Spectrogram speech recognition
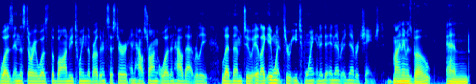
was in the story was the bond between the brother and sister and how strong it was and how that really led them to it like it went through each point and it, it never it never changed my name is bo and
